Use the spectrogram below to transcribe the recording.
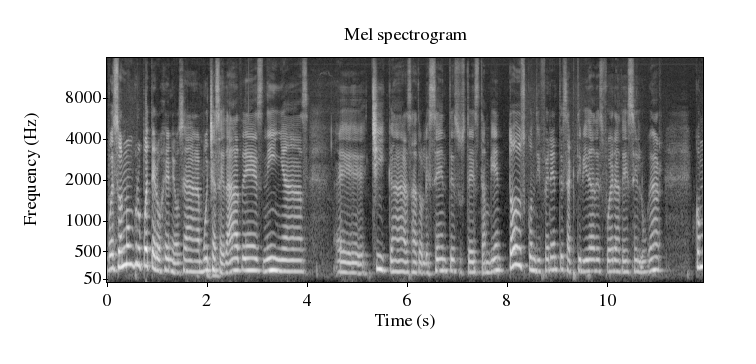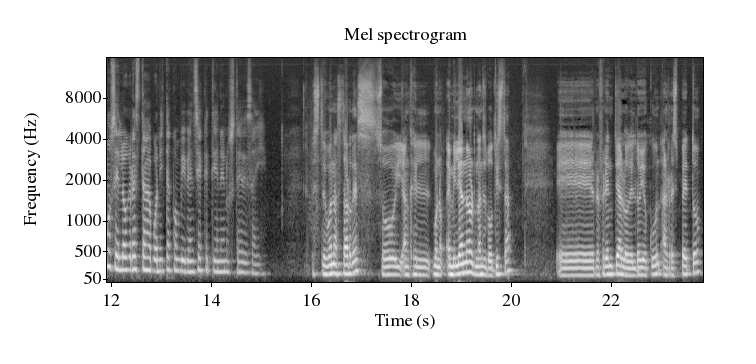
pues son un grupo heterogéneo, o sea, muchas edades, niñas, eh, chicas, adolescentes, ustedes también, todos con diferentes actividades fuera de ese lugar. ¿Cómo se logra esta bonita convivencia que tienen ustedes ahí? Este, buenas tardes, soy Ángel, bueno, Emiliano Hernández Bautista. Eh, referente a lo del Doyo Kun, al respeto,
